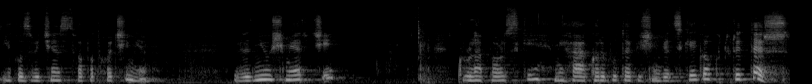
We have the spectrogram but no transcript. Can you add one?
jego zwycięstwa pod Chocimiem. W dniu śmierci króla Polski Michała Korybuta Wiśniewieckiego, który też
